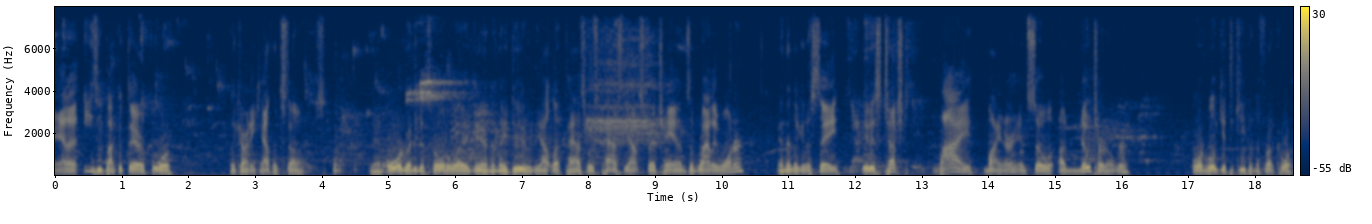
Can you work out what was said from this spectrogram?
And an easy bucket there for the Kearney Catholic Stars. And Ord ready to throw it away again, and they do. The outlet pass was past the outstretched hands of Riley Warner. And then they're going to say it is touched by Miner, and so a no turnover. Ord will get to keep it in the front court.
